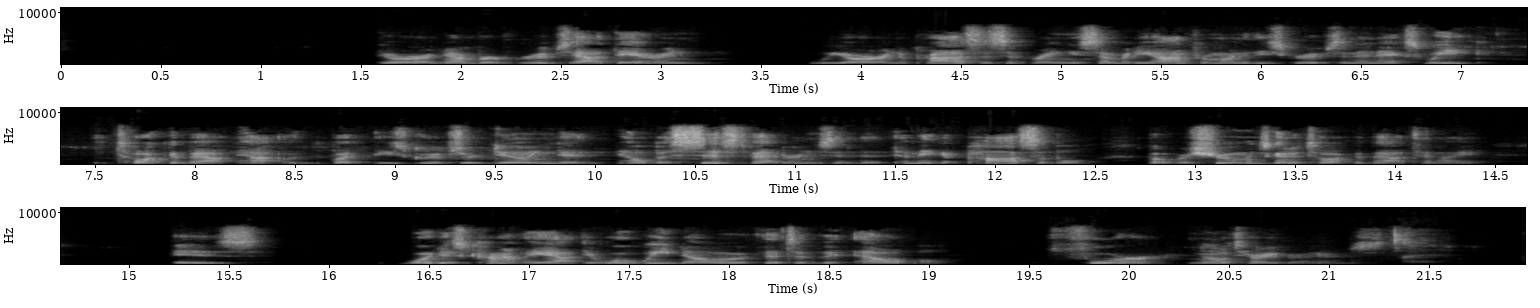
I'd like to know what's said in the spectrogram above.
There are a number of groups out there, and we are in the process of bringing somebody on from one of these groups in the next week talk about how what these groups are doing to help assist veterans and to, to make it possible. But what Shroomin's going to talk about tonight is what is currently out there, what we know of that's available for military veterans.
